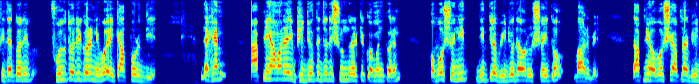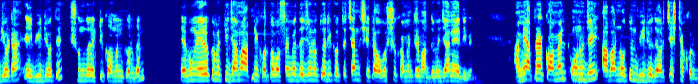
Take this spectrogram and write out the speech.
ফিতা তৈরি, ফুল তৈরি করে নিব এই কাপড় দিয়ে। দেখেন, আপনি আমার এই ভিডিওতে যদি সুন্দর একটি কমেন্ট করেন, অবশ্যই দ্বিতীয় ভিডিও দেওয়ার উৎসাহিত বাড়বে। আপনি অবশ্যই আপনার ভিডিওটা, এই ভিডিওতে সুন্দর একটি কমেন্ট করবেন এবং এরকম একটি জামা আপনি কত বছর মেয়েদের জন্য তৈরি করতে চান সেটা অবশ্যই কমেন্টের মাধ্যমে জানিয়ে দিবেন। আমি আপনার কমেন্ট অনুযায়ী আবার নতুন ভিডিও দেওয়ার চেষ্টা করব।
